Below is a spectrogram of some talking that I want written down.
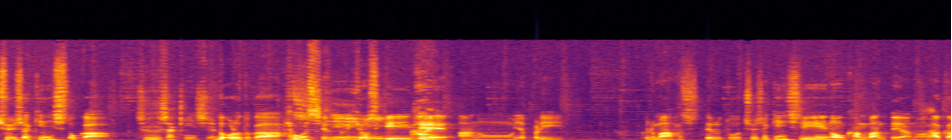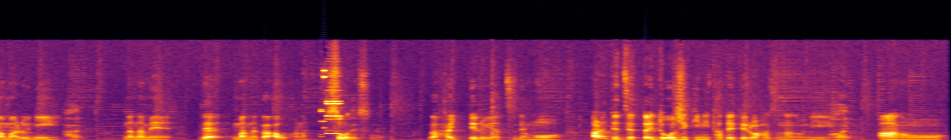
駐車禁止とか駐車禁止。道路とか走ってると標識標識で、はい。あのやっぱり車走ってると駐車禁止の看板ってあの、はい。赤丸にはい。斜めで真ん中青かな？そうですね。が入ってるやつでもあれって絶対同時期に立ててるはずなのに、はい。あの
